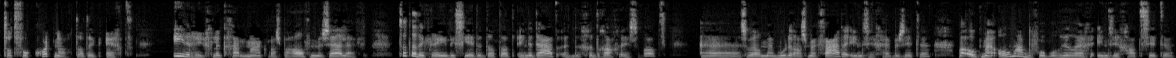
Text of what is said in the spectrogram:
tot voor kort nog, dat ik echt iedereen gelukkig aan het maken was, behalve mezelf. Totdat ik realiseerde dat dat inderdaad een gedrag is wat uh, zowel mijn moeder als mijn vader in zich hebben zitten. Maar ook mijn oma bijvoorbeeld heel erg in zich had zitten.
